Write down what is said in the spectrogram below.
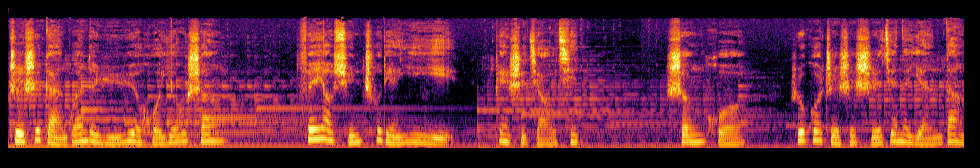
只是感官的愉悦或忧伤，非要寻出点意义，便是矫情。生活，如果只是时间的延宕，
